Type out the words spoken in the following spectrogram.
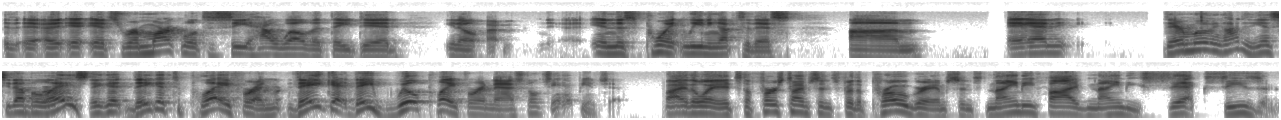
It, it's remarkable to see how well that they did. You know, uh, in this point leading up to this, um, and they're moving on to the NCAA's. They get they get to play for a they get they will play for a national championship. By the way, it's the first time since for the program since 95 96 season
